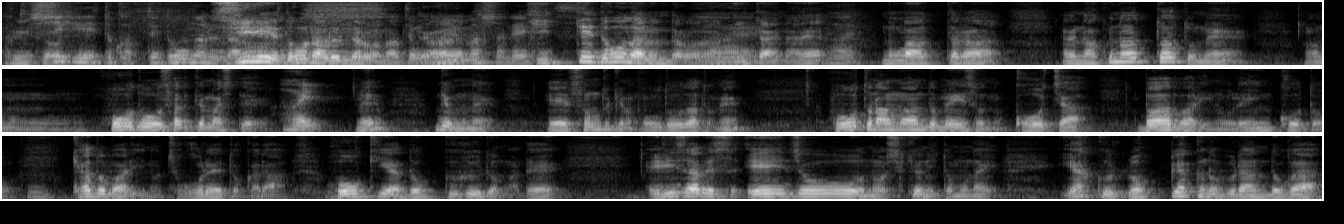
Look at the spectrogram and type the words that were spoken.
紙幣とかってどうなるんだろう紙幣どうなるんだろうなって。思いましたね。切ってどうなるんだろうな、はいみたいなね、はい。のがあったら亡くなった後ねあの報道されてまして。はい。ね、でもね、えーその時の報道だとねフォートナムメイソンの紅茶バーバリーのレインコート、キャドバリーのチョコレートからほうきやドッグフードまでエリザベス A 女王の死去に伴い約600のブランドが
